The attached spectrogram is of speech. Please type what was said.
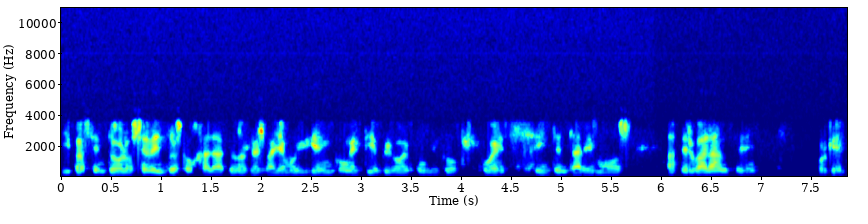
y pasen todos los eventos, que ojalá todos les vaya muy bien con el tiempo y con el público, pues intentaremos hacer balance porque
